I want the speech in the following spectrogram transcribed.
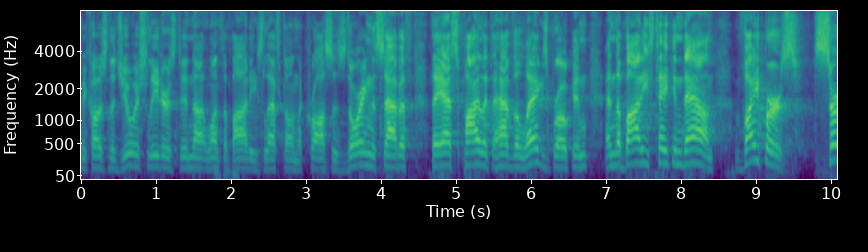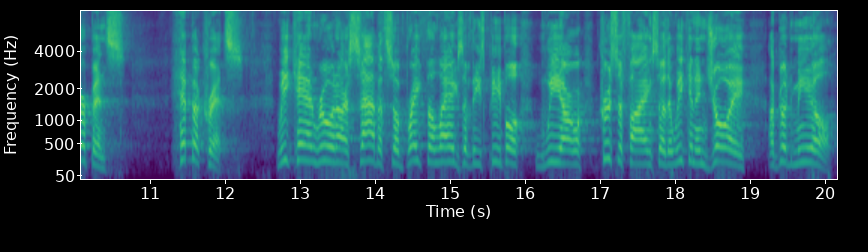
because the Jewish leaders did not want the bodies left on the crosses. During the Sabbath, they asked Pilate to have the legs broken and the bodies taken down. Vipers, serpents, hypocrites. We can't ruin our Sabbath, so break the legs of these people we are crucifying so that we can enjoy a good meal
